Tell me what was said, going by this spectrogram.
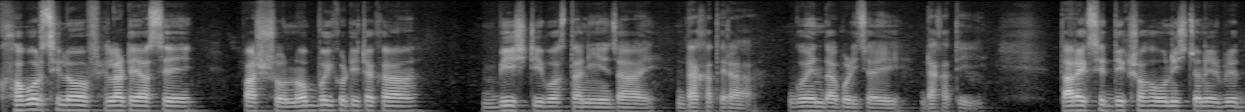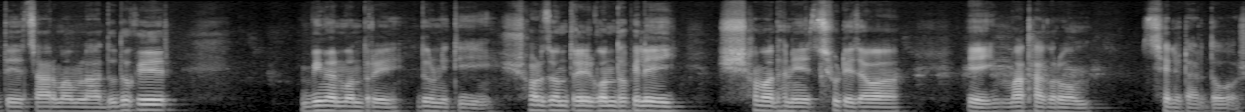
খবর ছিল, ফ্ল্যাটে আছে পাঁচশো নব্বই কোটি টাকা, বিশটি বস্তা নিয়ে যায় ডাকাতেরা, গোয়েন্দা পরিচয়ে ডাকাতি। তারেক সিদ্দিক সহ উনিশ জনের বিরুদ্ধে চার মামলা দুদকের বিমানবন্দরে দুর্নীতি, ষড়যন্ত্রের গন্ধ পেলেই সমাধানে ছুটে যাওয়া এই মাথা গরম ছেলেটার দোষ।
